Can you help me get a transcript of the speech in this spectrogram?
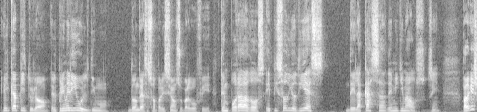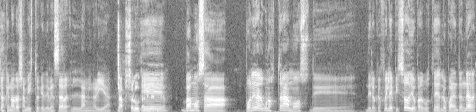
El capítulo, el primer y último, donde hace su aparición Super Goofy. Temporada 2, episodio 10 de La Casa de Mickey Mouse. ¿sí? Para aquellos que no lo hayan visto, que deben ser la minoría. Absoluta minoría. Eh, vamos a poner algunos tramos de, de lo que fue el episodio para que ustedes lo puedan entender.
